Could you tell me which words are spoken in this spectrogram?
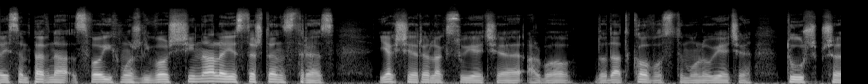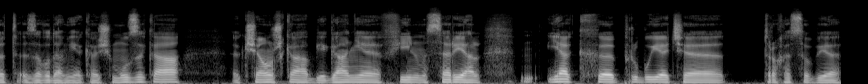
y, jestem pewna swoich możliwości, no ale jest też ten stres. Jak się relaksujecie albo dodatkowo stymulujecie tuż przed zawodami? Jakaś muzyka, książka, bieganie, film, serial? Jak próbujecie trochę sobie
